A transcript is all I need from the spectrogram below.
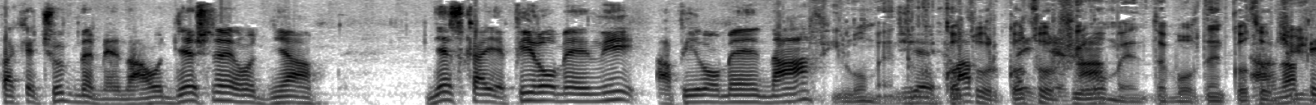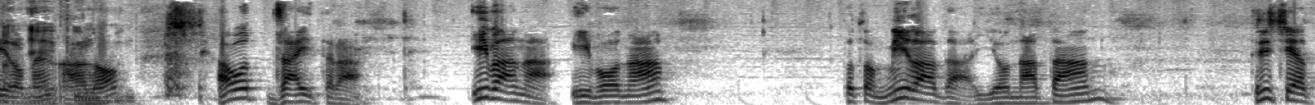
také čudné mená. Od dnešného dňa Dneska je Filomény a Filoména. Filomén, čiže kocúr, chlap- kocúr. Filomén, to bol ten kocúr Áno, Čižma, Filomén, nie? áno. A od zajtra Ivana Ivona, potom Milada Jonatán, 30.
